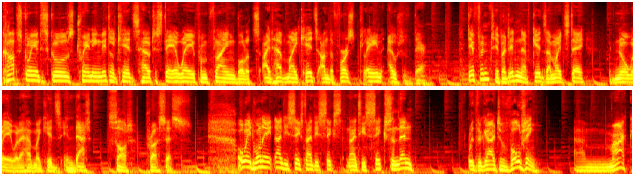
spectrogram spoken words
Cops going into schools training little kids how to stay away from flying bullets. I'd have my kids on the first plane out of there. different. If I didn't have kids, I might stay, but no way would I have my kids in that thought process. Oh wait, one eight ninety six ninety six ninety six, and then with regard to voting, um, Mark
